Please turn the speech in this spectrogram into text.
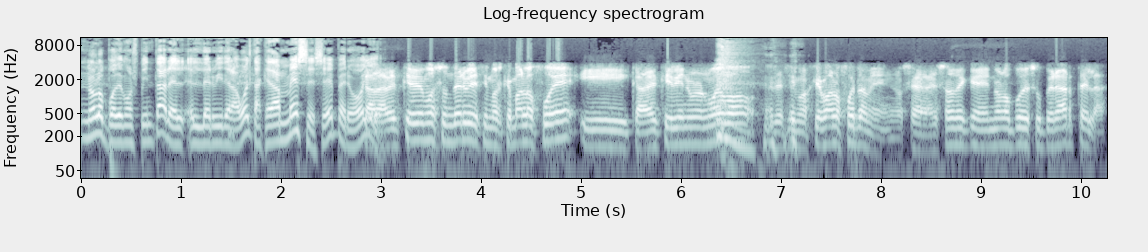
no lo podemos pintar el, el derby de la vuelta. Quedan meses, ¿eh? Pero oye. Cada vez que vemos un derby decimos que malo fue y cada vez que viene uno nuevo decimos que malo fue también. O sea, eso de que no lo puede superar, tela.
